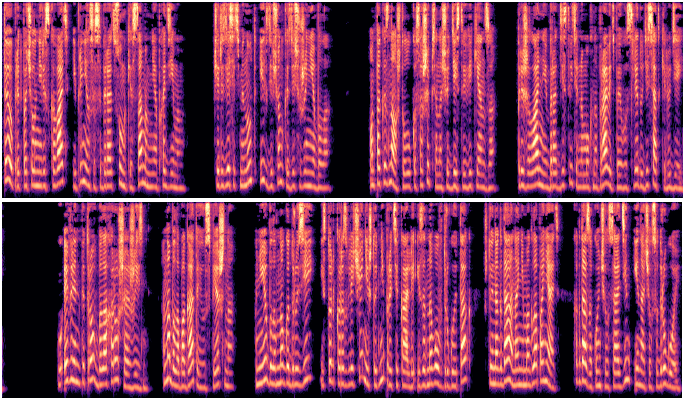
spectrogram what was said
Тео предпочел не рисковать и принялся собирать сумки с самым необходимым. Через десять минут их с девчонкой здесь уже не было. Он так и знал, что Лукас ошибся насчет действий Викенза. При желании брат действительно мог направить по его следу десятки людей. У Эвелин Петров была хорошая жизнь. Она была богата и успешна, у нее было много друзей и столько развлечений, что дни протекали из одного в другой так, что иногда она не могла понять, когда закончился один и начался другой.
